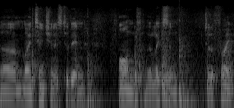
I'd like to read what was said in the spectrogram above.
um, my intention is to then bond the Lexan to the frame.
